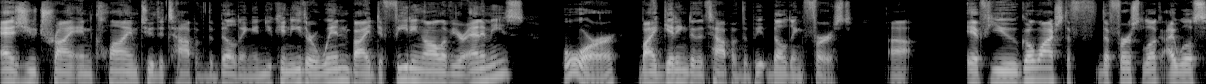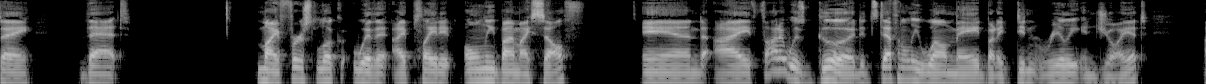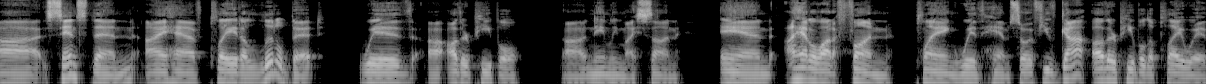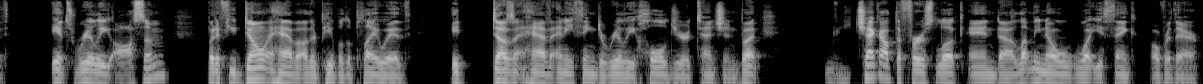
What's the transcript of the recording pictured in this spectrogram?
as you try and climb to the top of the building. And you can either win by defeating all of your enemies or by getting to the top of the building first. Uh, if you go watch the f- the first look, I will say that my first look with it, I played it only by myself and I thought it was good. It's definitely well made, but I didn't really enjoy it. Uh, since then, I have played a little bit with uh, other people, uh, namely my son, and I had a lot of fun playing with him. So if you've got other people to play with, it's really awesome. But if you don't have other people to play with, it doesn't have anything to really hold your attention. But check out the first look and uh, let me know what you think over there.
